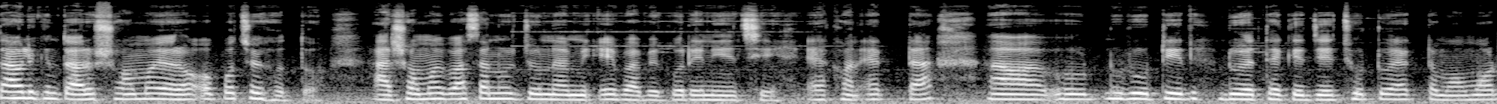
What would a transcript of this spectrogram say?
তাহলে কিন্তু আরও সময়ের অপচয় হতো। আর সময় বাঁচানোর জন্য আমি এভাবে করে নিয়েছি। এখন একটা রুটির ডুয়ে থেকে যে ছোট একটা মোমোর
